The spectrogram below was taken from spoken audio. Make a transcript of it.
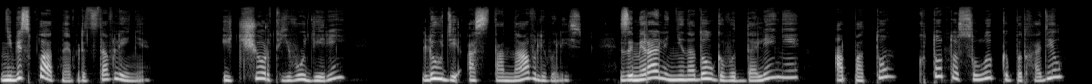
не бесплатное представление. И черт его дери, люди останавливались, замирали ненадолго в отдалении, а потом кто-то с улыбкой подходил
